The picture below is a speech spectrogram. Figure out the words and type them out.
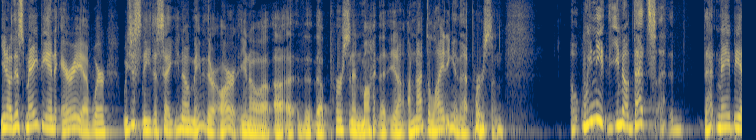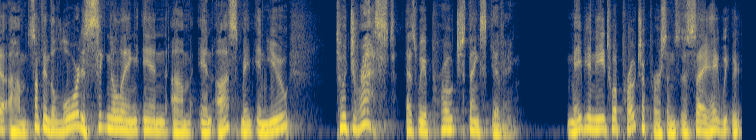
You know, this may be an area where we just need to say, you know, maybe there are, you know, a, a, the, the person in mind that, you know, I'm not delighting in that person. Oh, we need, you know, that's, that may be a, um, something the Lord is signaling in, um, in us, maybe in you, to address as we approach Thanksgiving. Maybe a need to approach a person to say, hey, we,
